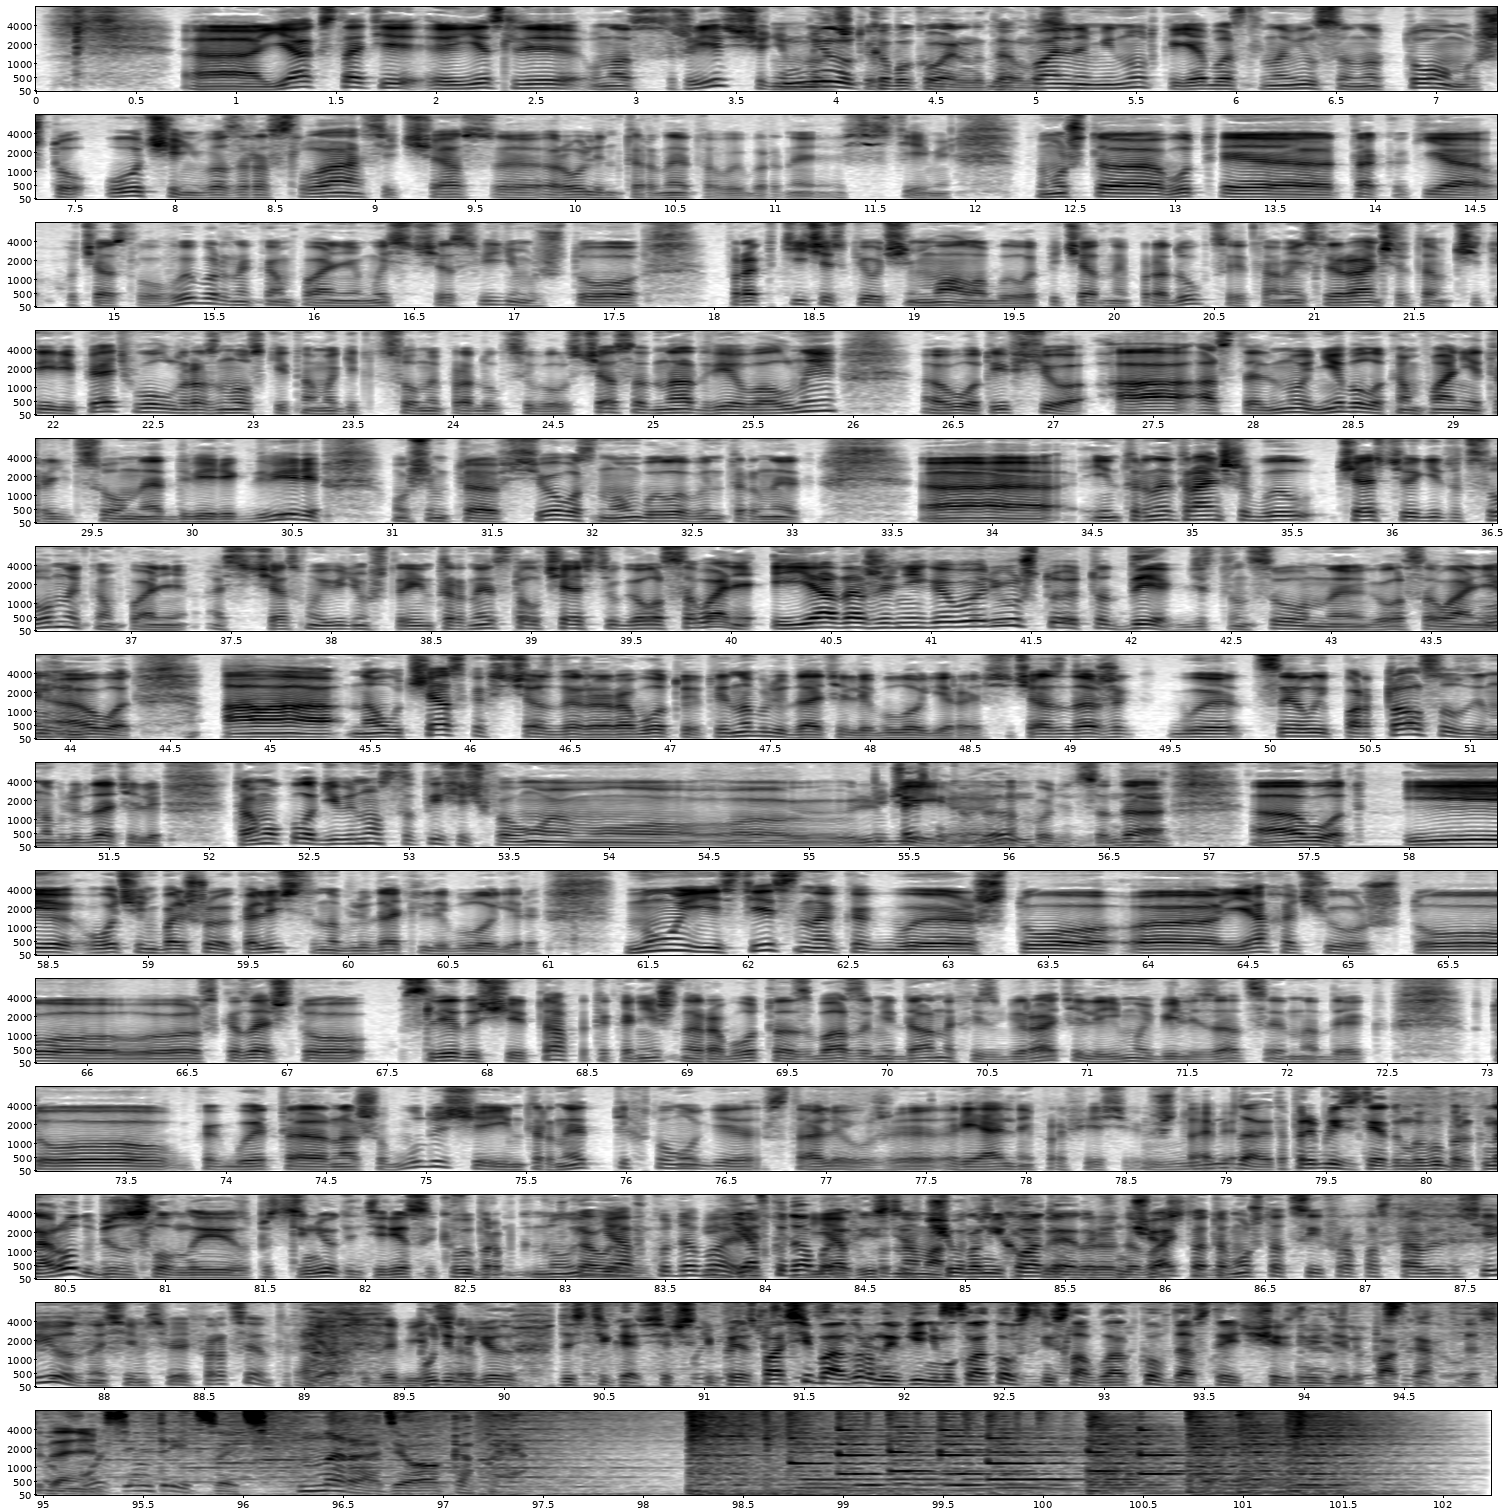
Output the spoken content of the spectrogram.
А, я, кстати, если у нас же есть еще немножко... Минутка буквально, да. Буквально минутка. Я бы остановился на том, что очень возросла сейчас э, роль интернета в выборной системе. Потому что вот э, так как я участвовал в выборной кампании, мы сейчас видим, что практически очень мало было печатной продукции. Там, если раньше там 4-5 волн разноски там, агитационной продукции было, сейчас одна-две волны, вот, и все. А остальное не было кампании традиционной от двери к двери. В общем-то, все в основном было в интернет. А, интернет раньше был частью агитационной кампании, а сейчас мы видим, что интернет стал частью голосования. И я даже не говорю, что это ДЭК, дистанционное голосование. Угу. А, вот. а на участках сейчас даже работают и наблюдатели наблюдатели, блогеры. Сейчас даже как бы целый портал создан наблюдатели. Там около 90 тысяч, по-моему, э, людей да? находится. Да. А, вот и очень большое количество наблюдателей блогеры. Ну и естественно, как бы, что э, я хочу, что э, сказать, что следующий этап это, конечно, работа с базами данных избирателей и мобилизация на ДЭК то как бы это наше будущее, интернет-технологии стали уже реальной профессией в штабе. Да, это приблизит, я думаю, выбор к народу, безусловно, и подстегнет интересы к выборам. Ну, таковым. явку добавить. Явку добавить, естественно, чего нам не хватает. Добавить, потому что цифра поставлена серьезно, 75% явки добиться. Будем ее достигать всячески. Спасибо огромное, Евгений Маклаков, Станислав Гладков. До встречи через неделю. Пока. До свидания. 8.30 на Радио КП.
